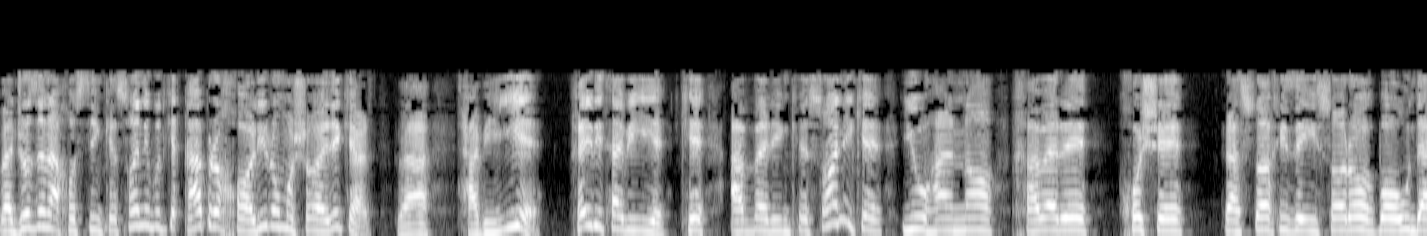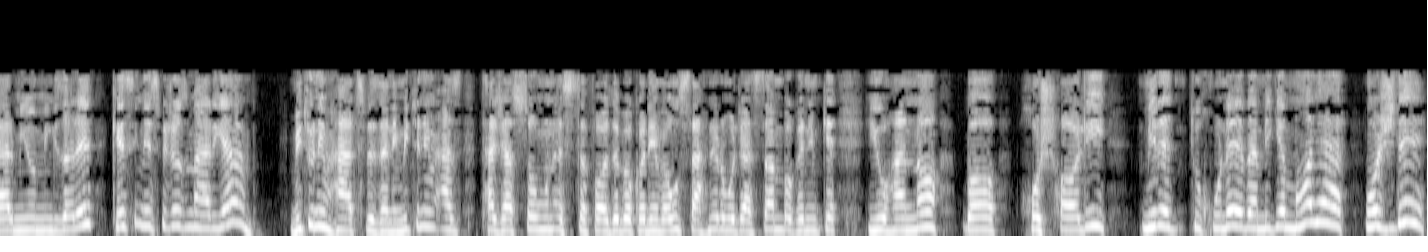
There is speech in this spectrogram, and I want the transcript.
و جز نخستین کسانی بود که قبر خالی رو مشاهده کرد و طبیعیه خیلی طبیعیه که اولین کسانی که یوحنا خبر خوش رستاخیز عیسی رو با اون در میون می‌گذاره کسی نیست به جز مریم. می‌تونیم حدس بزنیم می‌تونیم از تجسم استفاده بکنیم و اون صحنه رو مجسم بکنیم که یوحنا با خوشحالی میره تو خونه و میگه مادر مژده.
